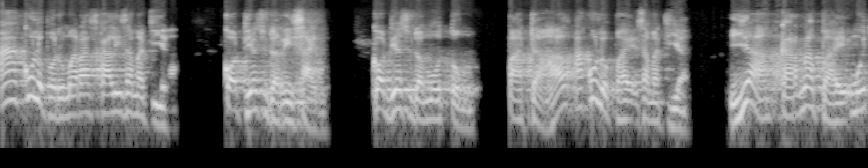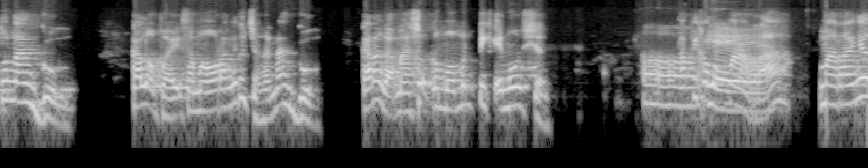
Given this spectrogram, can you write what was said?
Aku loh baru marah sekali sama dia. Kok dia sudah resign? Kok dia sudah mutung? Padahal aku loh baik sama dia. Iya, karena baikmu itu nanggung. Kalau baik sama orang itu jangan nanggung karena nggak masuk ke momen peak emotion. Oh, Tapi kalau yeah. marah, marahnya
